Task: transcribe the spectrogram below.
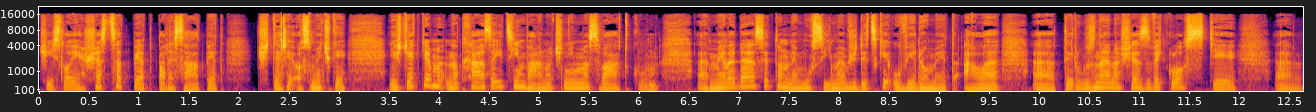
číslo je 605 55 48. Ještě k těm nadcházejícím vánočním svátkům. My lidé si to nemusíme vždycky uvědomit, ale eh, ty různé naše zvyklosti, eh,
